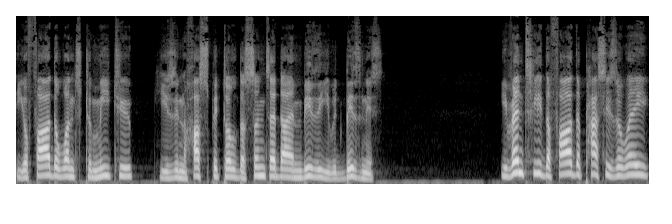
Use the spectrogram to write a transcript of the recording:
Your father wants to meet you. He's in hospital. The son said, I am busy with business. Eventually, the father passes away.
